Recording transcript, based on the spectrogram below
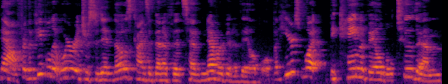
now, for the people that we're interested in, those kinds of benefits have never been available. But here's what became available to them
